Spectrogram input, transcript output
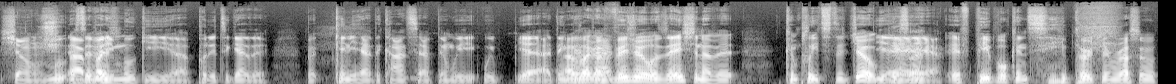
shown. Mo- It's our buddy vis- Mookie uh, put it together, but Kenny had the concept, and we we yeah, I think I was that like a visualization of it completes the joke. Yeah, it's yeah, like yeah. if people can see Bertrand Russell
